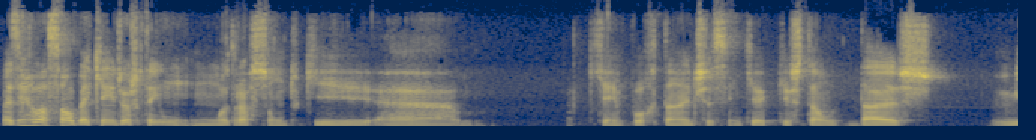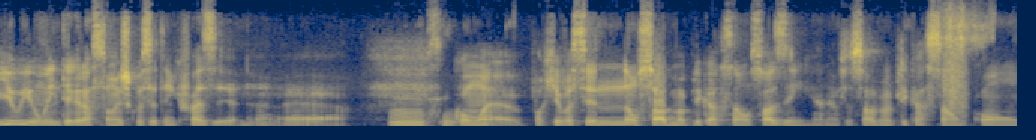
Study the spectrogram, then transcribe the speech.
Mas em relação ao back-end, eu acho que tem um, um outro assunto que é, que é importante, assim, que é a questão das mil e uma integrações que você tem que fazer, né? É, hum, como é, porque você não sobe uma aplicação sozinha, né? Você sobe uma aplicação com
